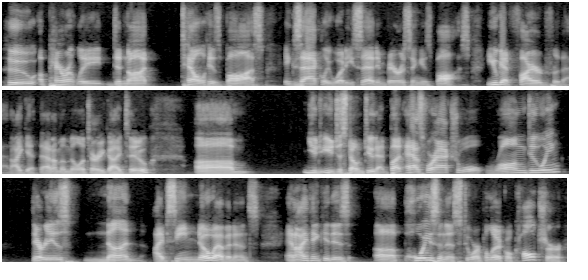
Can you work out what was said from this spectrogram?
who apparently did not tell his boss exactly what he said, embarrassing his boss. You get fired for that. I get that. I'm a military guy too. Um, you you just don't do that. But as for actual wrongdoing, there is none. I've seen no evidence, and I think it is uh, poisonous to our political culture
